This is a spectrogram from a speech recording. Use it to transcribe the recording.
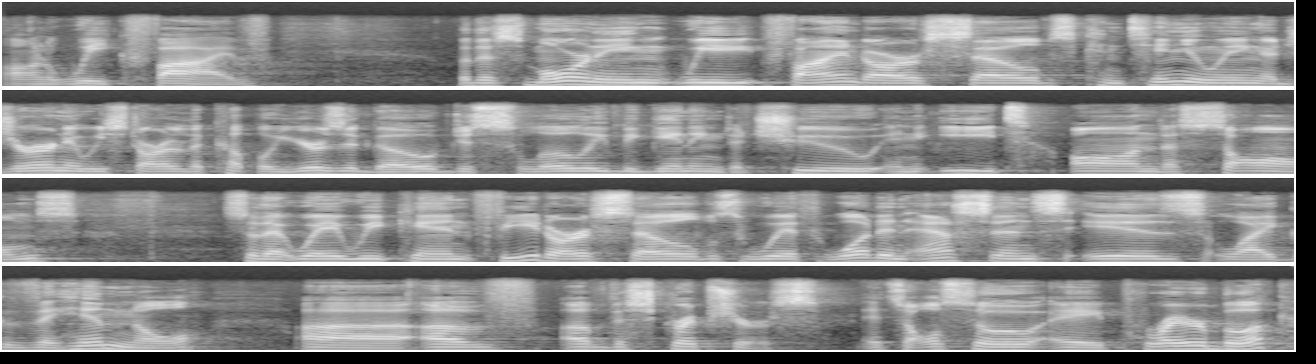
on week 5. But this morning, we find ourselves continuing a journey we started a couple years ago, of just slowly beginning to chew and eat on the Psalms, so that way we can feed ourselves with what, in essence, is like the hymnal uh, of, of the scriptures. It's also a prayer book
